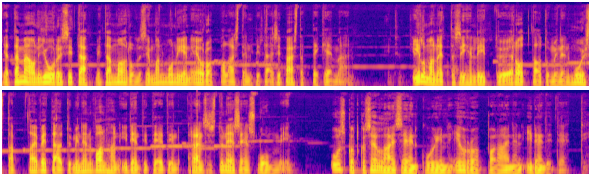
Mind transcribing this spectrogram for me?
Ja tämä on juuri sitä, mitä mahdollisimman monien eurooppalaisten pitäisi päästä tekemään. Ilman, että siihen liittyy erottautuminen muista tai vetäytyminen vanhan identiteetin ränsistyneeseen slummiin. Uskotko sellaiseen kuin eurooppalainen identiteetti?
